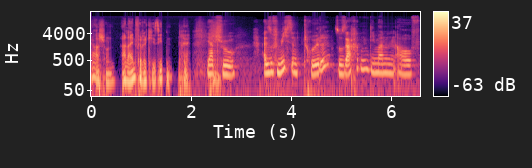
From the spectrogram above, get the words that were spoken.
Ja, schon. Allein für Requisiten. Ja, true. Also für mich sind Trödel so Sachen, die man auf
